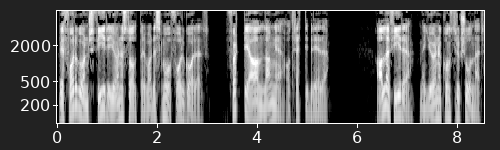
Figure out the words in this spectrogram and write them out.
Ved forgårdens fire hjørnestolper var det små forgårder, 40 alen lange og 30 brede. Alle fire, med hjørnekonstruksjoner,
